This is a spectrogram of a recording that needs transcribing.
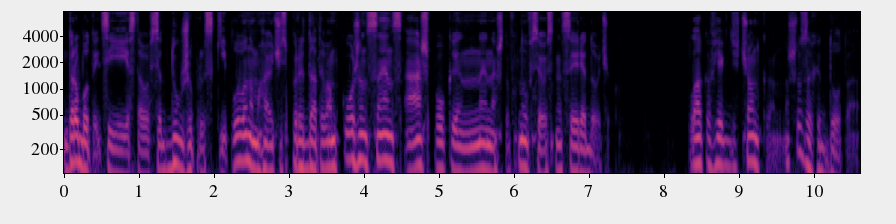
До роботи цієї ставився дуже прискіпливо, намагаючись передати вам кожен сенс, аж поки не наштовхнувся ось на цей рядочок. Плакав як дівчонка, ну що за гидота?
